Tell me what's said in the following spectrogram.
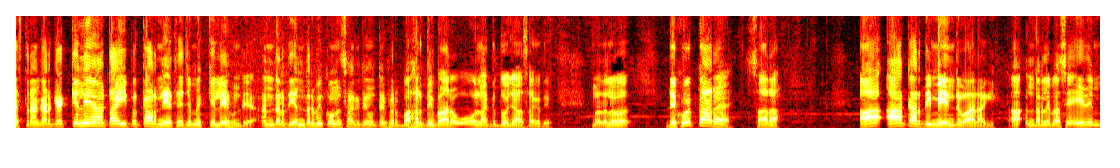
ਇਸ ਤਰ੍ਹਾਂ ਕਰਕੇ ਕਿਲਿਆਂ ਟਾਈਪ ਘਰ ਨੇ ਇੱਥੇ, ਜਿਵੇਂ ਕਿਲੇ ਹੁੰਦੇ ਆ। ਅੰਦਰ ਦੀ ਅੰਦਰ ਵੀ ਘੁੰਮ ਸਕਦੇ ਹੋ ਤੇ ਫਿਰ ਬਾਹਰ ਦੀ ਬਾਹਰ ਉਹ ਅਲੱਗ ਤੋਂ ਜਾ ਸਕਦੇ ਹੋ। ਮਤਲਬ ਦੇਖੋ ਇਹ ਘਰ ਹੈ ਸਾਰਾ। ਆ ਆ ਘਰ ਦੀ ਮੇਨ ਦੀਵਾਰ ਆ ਗਈ। ਆ ਅੰਦਰਲੇ ਪਾਸੇ ਇਹਦੇ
